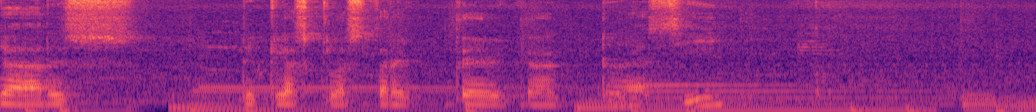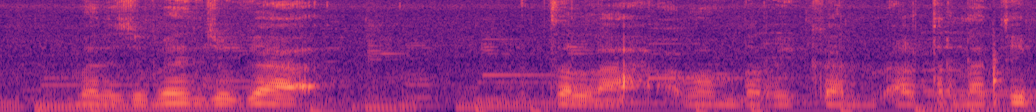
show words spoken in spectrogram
nyaris di kelas-kelas degradasi manajemen juga telah memberikan alternatif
